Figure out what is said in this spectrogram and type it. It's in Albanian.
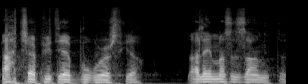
Ah, që pytje e bukur është kjo. A lejohet mas ezanit të.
